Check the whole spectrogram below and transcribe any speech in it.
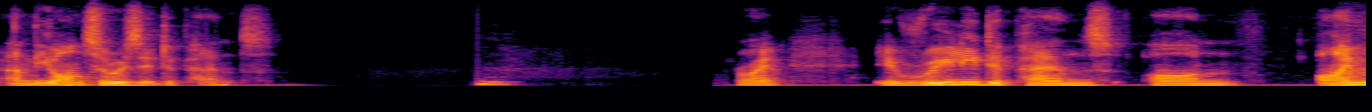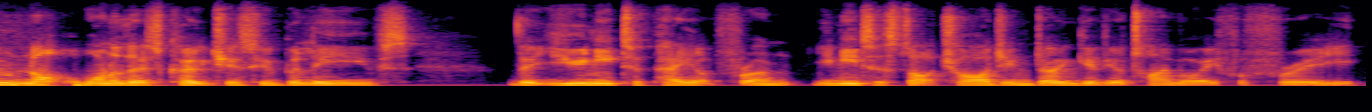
and the answer is it depends. Mm. Right? It really depends on. I'm not one of those coaches who believes that you need to pay up front, you need to start charging, don't give your time away for free.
